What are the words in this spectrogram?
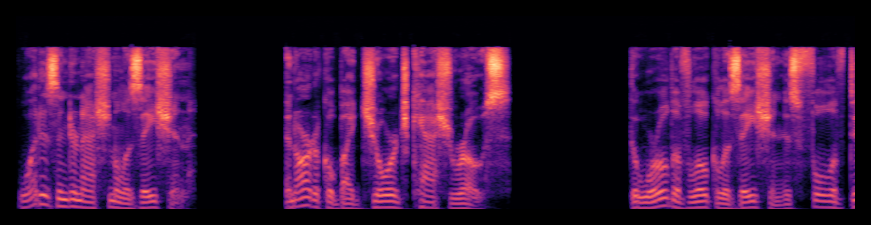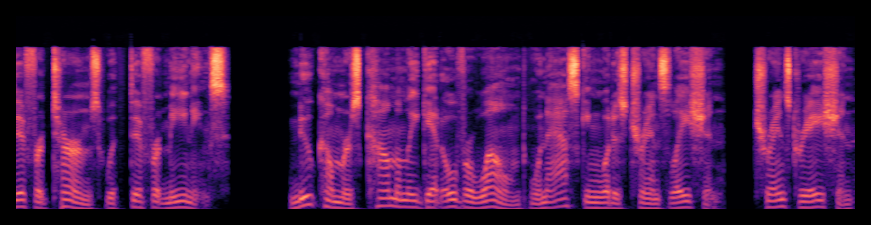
What is internationalization? An article by George Kasheros. The world of localization is full of different terms with different meanings. Newcomers commonly get overwhelmed when asking what is translation, transcreation,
